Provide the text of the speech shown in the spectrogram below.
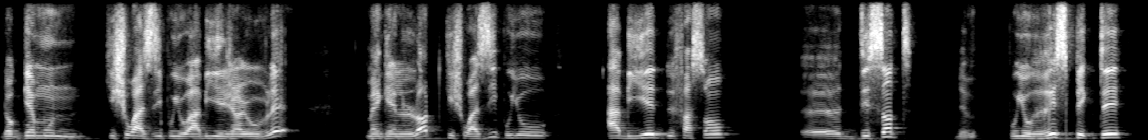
Donc, il y a des gens qui choisissent pour habiller Jean Yovle, mais il y a l'autre qui choisit pour habiller de façon euh, décente, de, pour respecter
